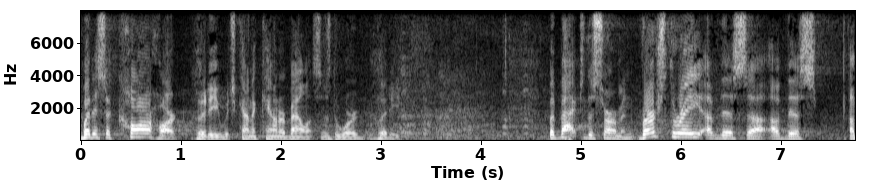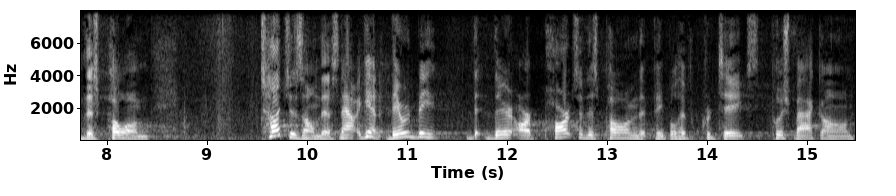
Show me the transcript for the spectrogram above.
but it's a Carhartt hoodie, which kind of counterbalances the word hoodie. But back to the sermon. Verse 3 of this, uh, of this, of this poem touches on this. Now, again, there would be there are parts of this poem that people have critiqued, pushed back on.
